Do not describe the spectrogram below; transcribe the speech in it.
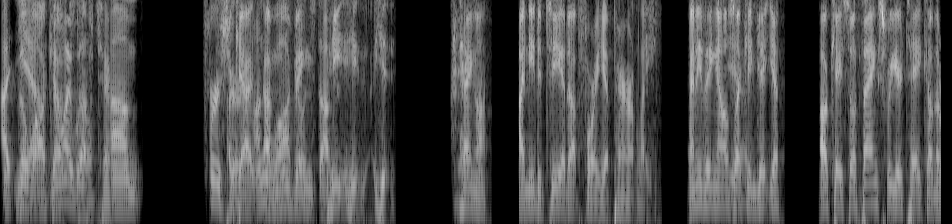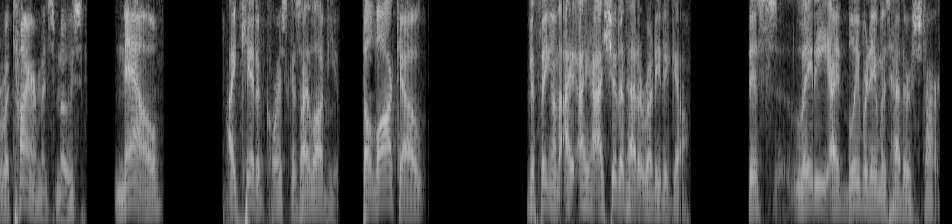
I, The yeah, lockout no, stuff, too. Um, for sure. Okay, I, am moving. stuff. He, he, he, hang on. I need to tee it up for you, apparently. Anything else I can get you? Okay, so thanks for your take on the retirements, Moose. Now, I kid, of course, because I love you. The lockout, the thing on, I, I, I should have had it ready to go. This lady, I believe her name was Heather Stark.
